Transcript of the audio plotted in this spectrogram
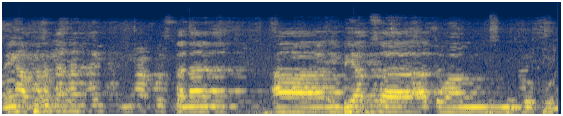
May hapos tanan, may hapos tanan uh, in behalf sa atuang grupo.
